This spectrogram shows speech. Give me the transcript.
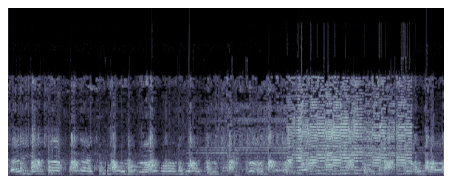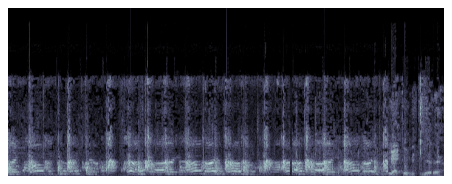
Her yerde kim olur Aman başım Yanay Yakoviklere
